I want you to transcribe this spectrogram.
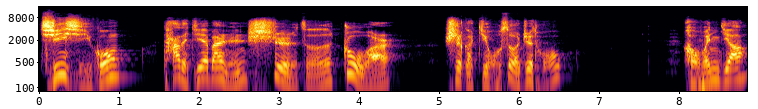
齐僖公他的接班人世子柱儿是个酒色之徒，和文姜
